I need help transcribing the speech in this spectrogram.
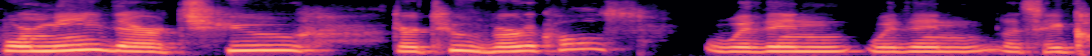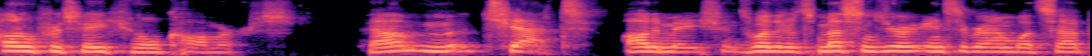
for me, there are two, there are two verticals within within let's say conversational commerce, chat automations, whether it's Messenger, Instagram, WhatsApp,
